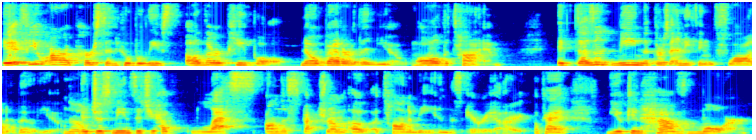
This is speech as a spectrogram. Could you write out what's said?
if you are a person who believes other people know better than you all Mhm. the time, it doesn't mean that there's anything flawed about you. No. It just means that you have less on the spectrum of autonomy in this area. Right. Okay? You can have more,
